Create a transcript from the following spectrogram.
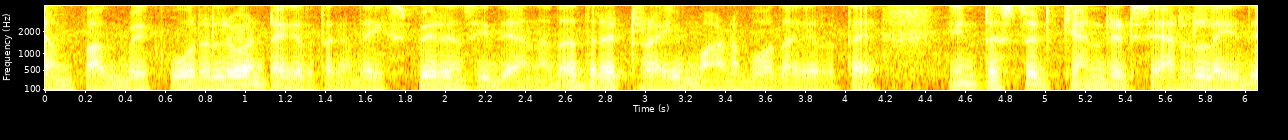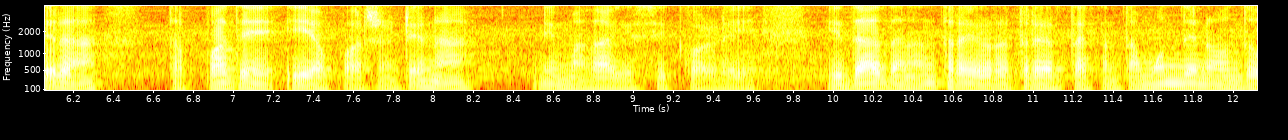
ಜಂಪ್ ಆಗಬೇಕು ರೆಲೆವೆಂಟ್ ಆಗಿರ್ತಕ್ಕಂಥ ಎಕ್ಸ್ಪೀರಿಯನ್ಸ್ ಇದೆ ಅನ್ನೋದಾದರೆ ಟ್ರೈ ಮಾಡ್ಬೋದಾಗಿರುತ್ತೆ ಇಂಟ್ರೆಸ್ಟೆಡ್ ಕ್ಯಾಂಡಿಡೇಟ್ಸ್ ಯಾರೆಲ್ಲ ಇದ್ದೀರಾ, ತಪ್ಪದೇ ಈ ಅಪಾರ್ಚುನಿಟಿನ ನಿಮ್ಮದಾಗಿಸಿಕೊಳ್ಳಿ. ಇದಾದ ನಂತರ ಇವರ ಹತ್ರ ಇರ್ತಕ್ಕಂಥ ಮುಂದಿನ ಒಂದು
